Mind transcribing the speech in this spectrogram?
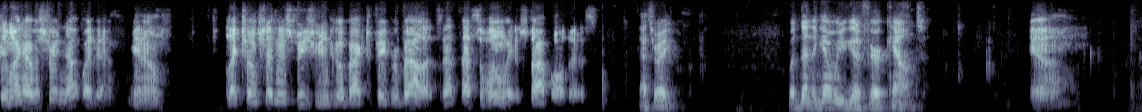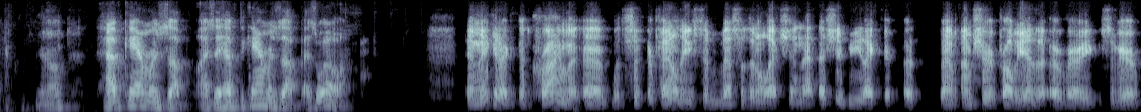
They might have it straightened out by then, you know. Like Trump said in his speech, we need to go back to paper ballots. That that's the one way to stop all this. That's right. But then again, will you get a fair count? Yeah. You know, have cameras up. I say have the cameras up as well. And make it a, a crime uh, uh with severe penalties to mess with an election. That that should be like a, a I'm sure it probably is a, a very severe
